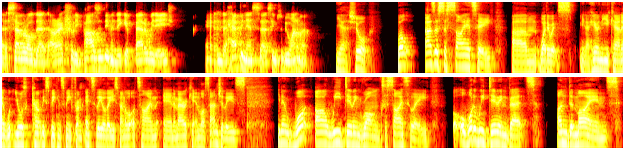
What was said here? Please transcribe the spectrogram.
uh, several that are actually positive and they get better with age, and the happiness seems to be one of them. Yeah, sure. Well, as a society, um, whether it's you know here in the UK. I know you're currently speaking to me from Italy, although you spend a lot of time in America in Los Angeles. You know, what are we doing wrong societally, or what are we doing that undermines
